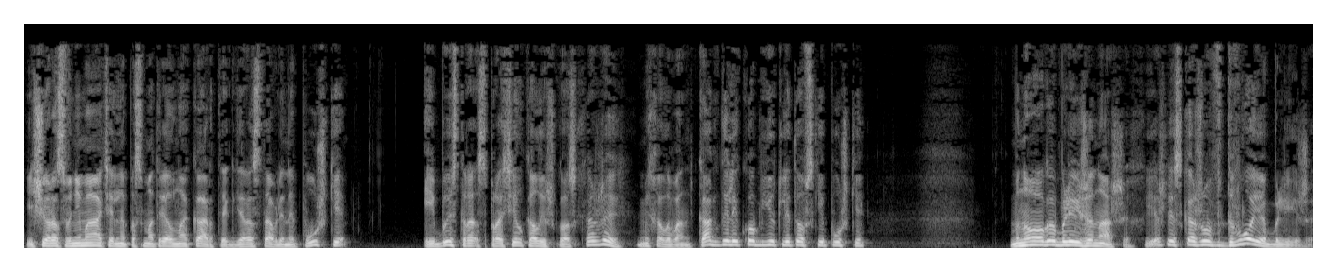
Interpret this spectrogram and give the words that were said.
еще раз внимательно посмотрел на карты, где расставлены пушки, и быстро спросил Калышку, «А скажи, Михаил Иванович, как далеко бьют литовские пушки?» «Много ближе наших. Если скажу вдвое ближе,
